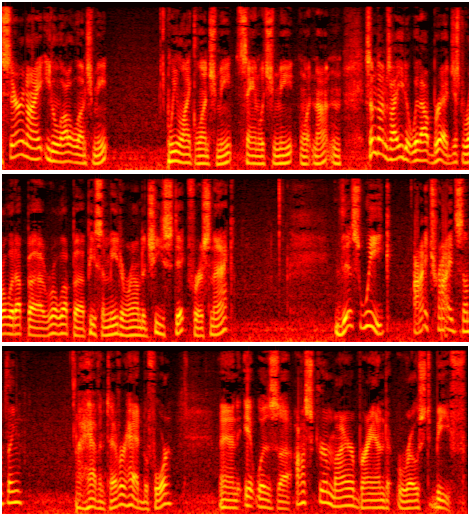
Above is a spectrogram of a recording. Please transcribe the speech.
Sarah and I eat a lot of lunch meat. We like lunch meat, sandwich meat, and whatnot, and sometimes I eat it without bread. Just roll it up, uh, roll up a piece of meat around a cheese stick for a snack. This week, I tried something I haven't ever had before, and it was uh, Oscar Mayer brand roast beef.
